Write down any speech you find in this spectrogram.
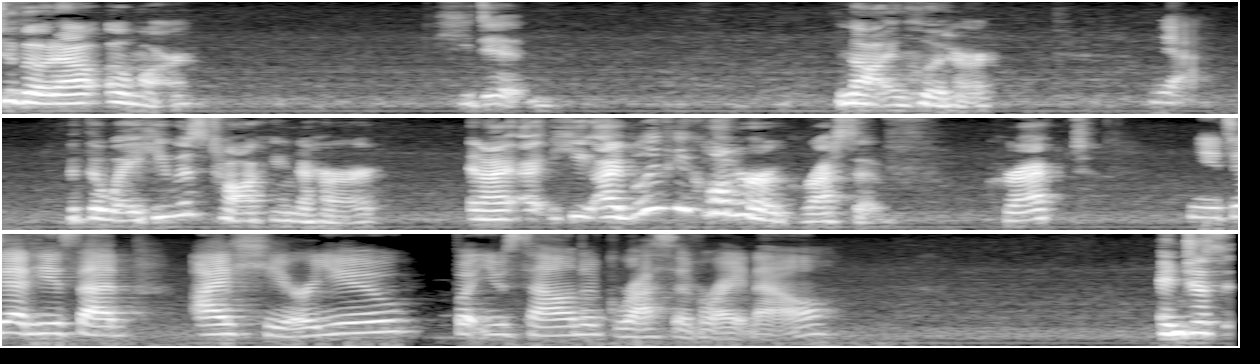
to vote out Omar? He did not include her. Yeah. But the way he was talking to her, and I, I he I believe he called her aggressive, correct? He did. He said, "I hear you, but you sound aggressive right now." And just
